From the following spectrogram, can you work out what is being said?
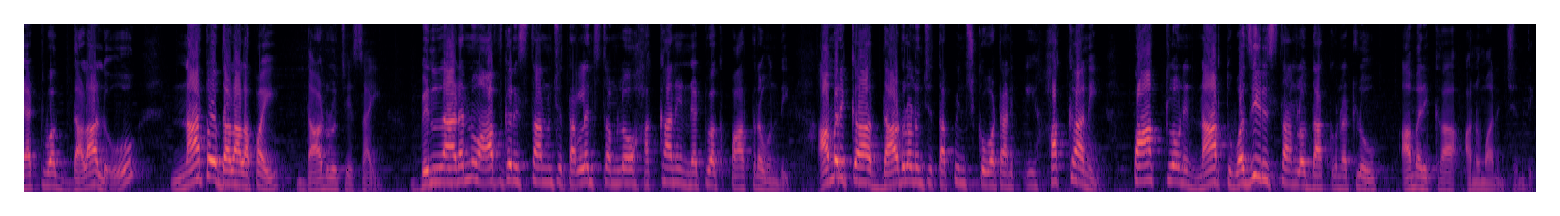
నెట్వర్క్ దళాలు నాటో దళాలపై దాడులు చేశాయి. బిన్ లాడెన్ను ఆఫ్ఘనిస్తాన్ నుంచి తరలించడంలో హక్కానీ నెట్వర్క్ పాత్ర ఉంది. అమెరికా దాడుల నుంచి తప్పించుకోవటానికి హక్కానీ పాక్లోని నార్త్ వజీరిస్తాన్లో దాక్కున్నట్లు అమెరికా అనుమానించింది.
